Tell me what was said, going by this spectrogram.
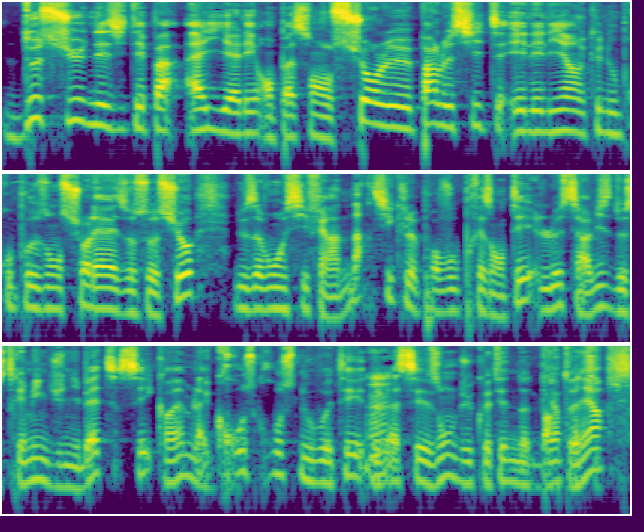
dessus. N'hésitez pas à y aller en passant sur le, par le site et les liens que nous proposons sur les réseaux sociaux. Nous avons aussi fait un article pour vous présenter le service de streaming d'Unibet. C'est quand même la grosse, grosse nouveauté de Mmh. la saison du côté de notre Bien partenaire. pratique.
